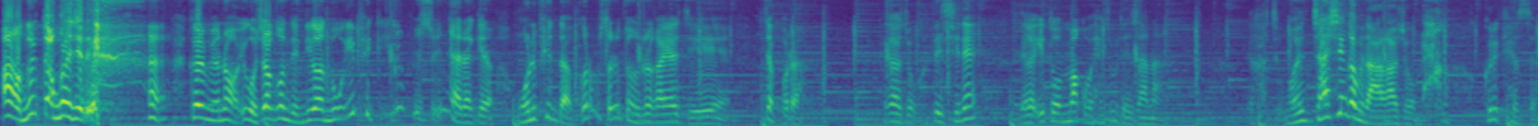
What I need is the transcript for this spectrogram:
아, 눈이 동그래지래. 그러면은 이거 어쩔 건데 네가 누구 입힐, 입힐 수 있냐 이렇게 못 입힌다. 그럼 쓰레기통 들어가야지. 진짜 뻐라. 해가지고 그 대신에 내가 이 돈만큼 해주면 되잖아. 해가지고 원 자신감이 나와가지고 막 그렇게 했어요.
